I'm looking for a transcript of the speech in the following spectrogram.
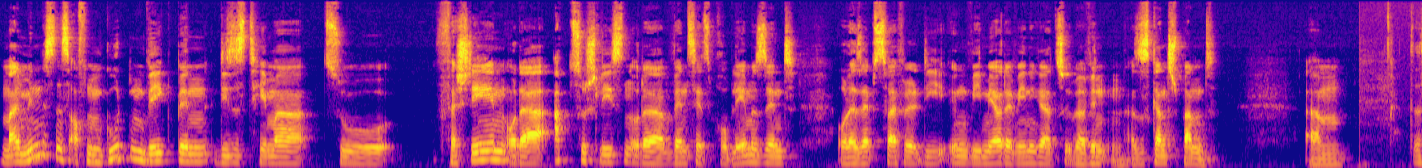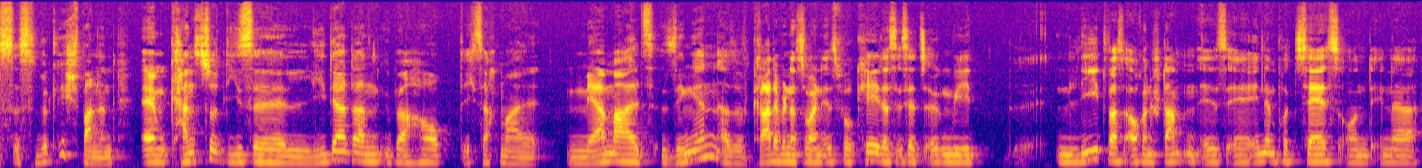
mal mindestens auf einem guten Weg bin, dieses Thema zu verstehen oder abzuschließen oder wenn es jetzt Probleme sind, oder Selbstzweifel, die irgendwie mehr oder weniger zu überwinden. Also es ist ganz spannend. Ähm, das ist wirklich spannend. Ähm, kannst du diese Lieder dann überhaupt, ich sag mal, mehrmals singen? Also gerade wenn das so ein ist, okay, das ist jetzt irgendwie ein Lied, was auch entstanden ist äh, in dem Prozess und in einer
